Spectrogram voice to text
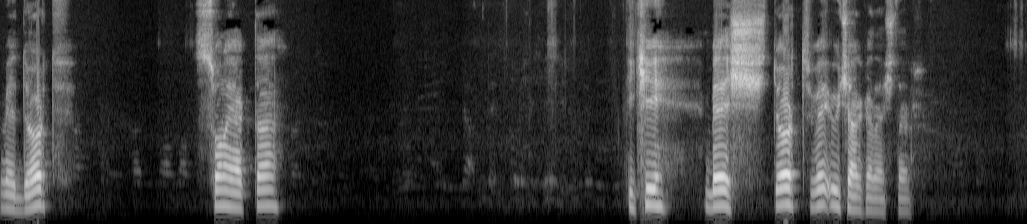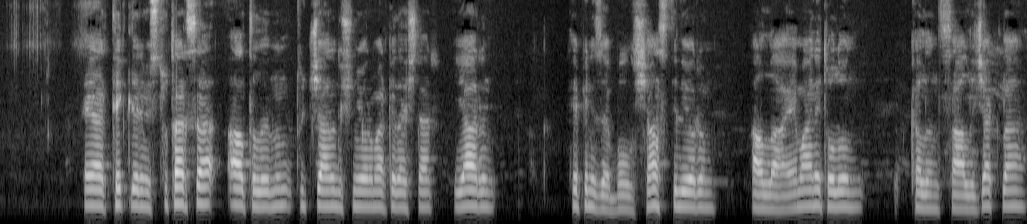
ve 4. Son ayakta 2, 5, 4 ve 3 arkadaşlar. Eğer teklerimiz tutarsa altılının tutacağını düşünüyorum arkadaşlar. Yarın hepinize bol şans diliyorum. Allah'a emanet olun. Kalın sağlıcakla.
